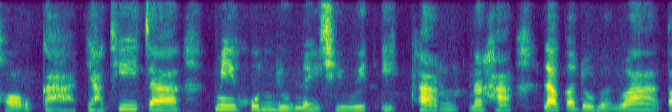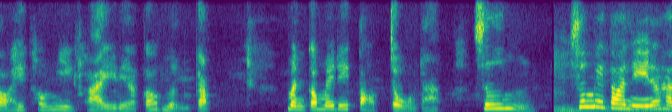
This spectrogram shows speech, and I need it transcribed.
ขอโอกาส อยากที่จะมีคุณอยู่ในชีวิตอีกครั้งนะคะ แล้วก็ดูเหมือนว่าต่อให้เขามีใครเนี่ยก็เหมือนกับ มันก็ไม่ได้ตอบโจทย์อะซึ่งซึ่งในตอนนี้นะคะ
